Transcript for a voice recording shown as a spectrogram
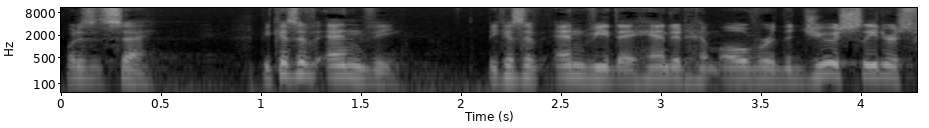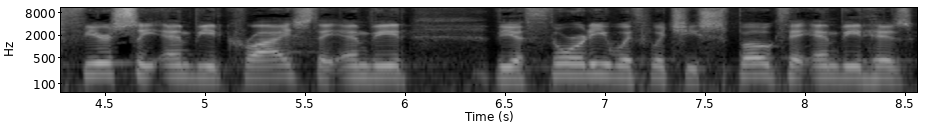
what does it say? Because of envy. Because of envy, they handed him over. The Jewish leaders fiercely envied Christ. They envied the authority with which he spoke. They envied his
